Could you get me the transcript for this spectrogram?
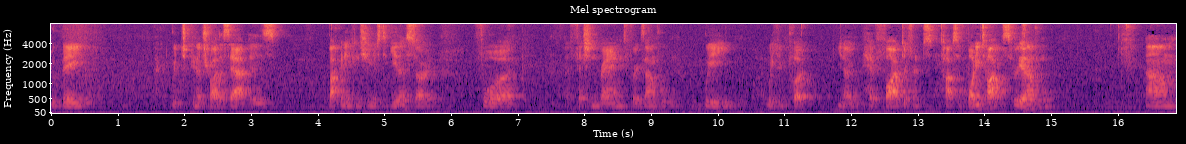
would be, we're going to try this out, is bucketing consumers together. So, for a fashion brand, for example, we we could put, you know, have five different types of body types, for Yeah. example, um,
